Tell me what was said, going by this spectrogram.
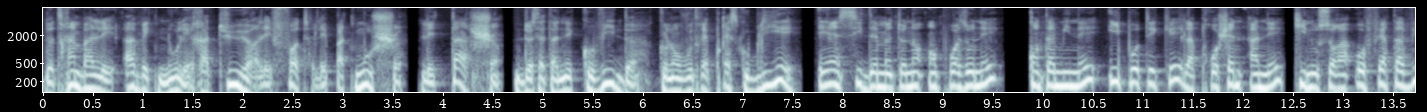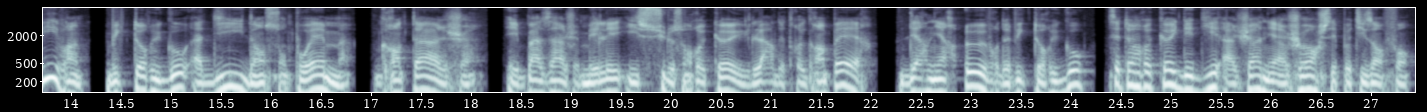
de trimballer avec nous les ratures, les fautes, les pattes-mouches, les tâches de cette année Covid que l'on voudrait presque oublier, et ainsi dès maintenant empoisonner contaminer, hypothéquer la prochaine année qui nous sera offerte à vivre? Victor Hugo a dit dans son poème Grand âge et bas âge mêlés issu de son recueil L'art d'être grand-père, dernière œuvre de Victor Hugo, c'est un recueil dédié à Jeanne et à Georges, ses petits-enfants.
